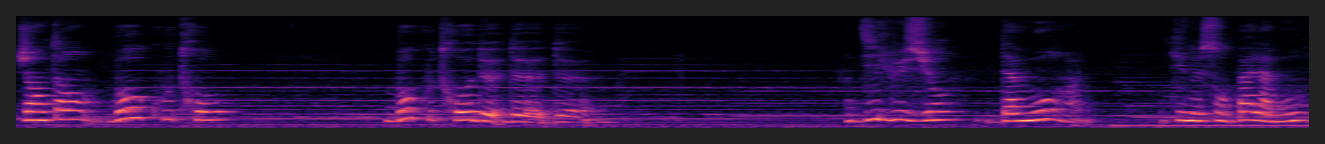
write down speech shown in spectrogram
J'entends beaucoup trop, beaucoup trop de, d'illusions d'amour qui ne sont pas l'amour.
